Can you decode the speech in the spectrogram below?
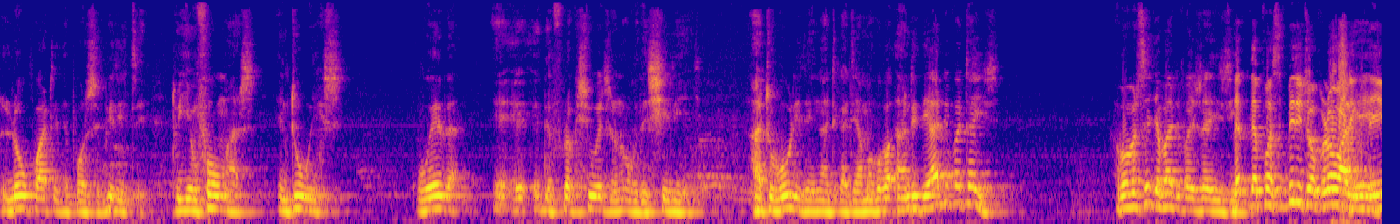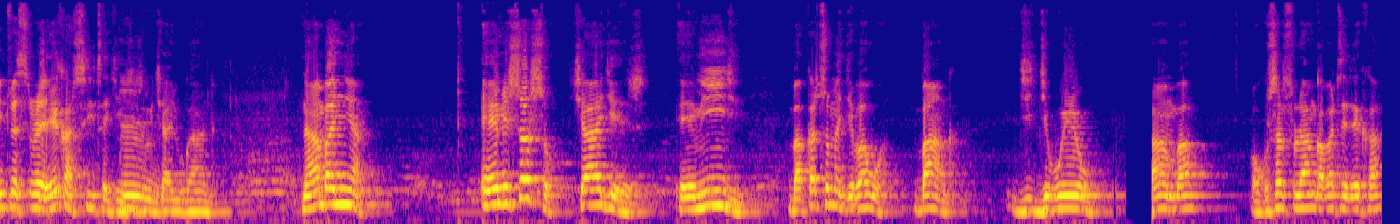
look at the possibility to inform us in two weeks whether uh, uh, the fluctuation of the shilling. Atubuulire nga nti kati amagoba and they advertise. Abo basajja The, badvertise the possibility of lowering the interest naye rate kasiita kyekizibu kya uganda. Namba nnya emisoso charges emingi bakasoma gye bawa banka gigibwewo gamba okusasula nga batereka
